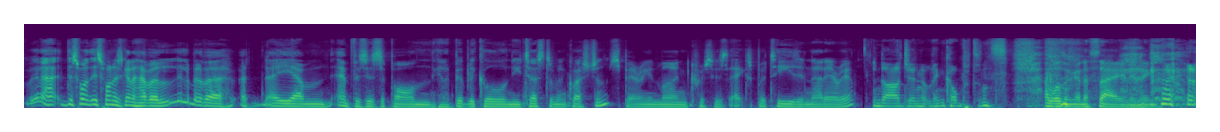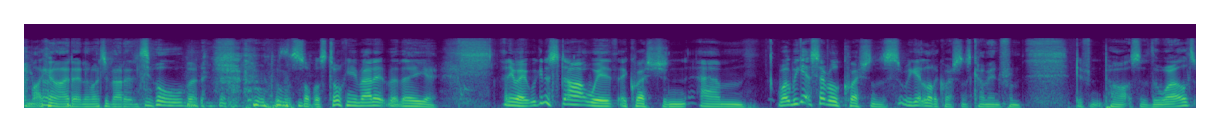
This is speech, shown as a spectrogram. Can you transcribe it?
we're going to this one. This one is going to have a little bit of a, a, a um, emphasis upon kind of biblical New Testament questions, bearing in mind Chris's expertise in that area. And our general incompetence. I wasn't going to say anything. Mike and I don't know much about it at all, but it doesn't stop us talking about it. But there you go. Anyway, we're going to start with a question. Um, well, we get several questions. We get a lot of questions come in from different parts of the world,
